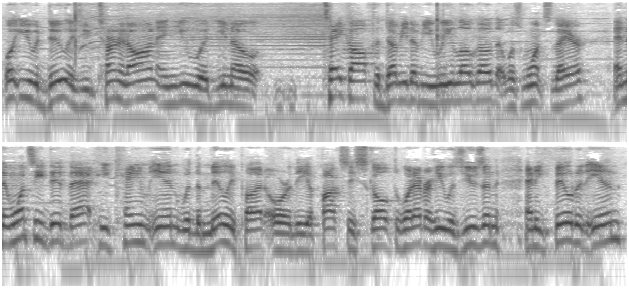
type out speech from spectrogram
what you would do is you turn it on and you would, you know, take off the WWE logo that was once there. And then once he did that, he came in with the Milliput or the epoxy sculpt, whatever he was using, and he filled it in.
